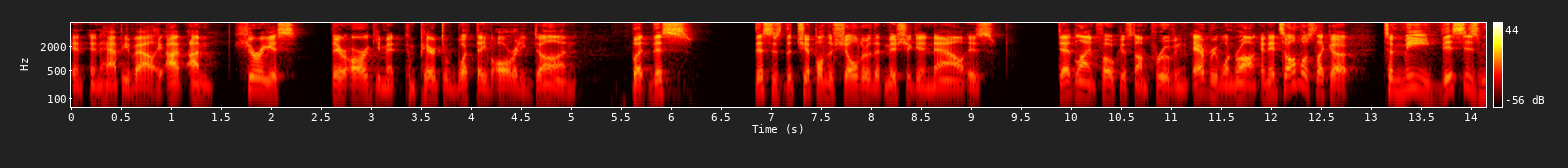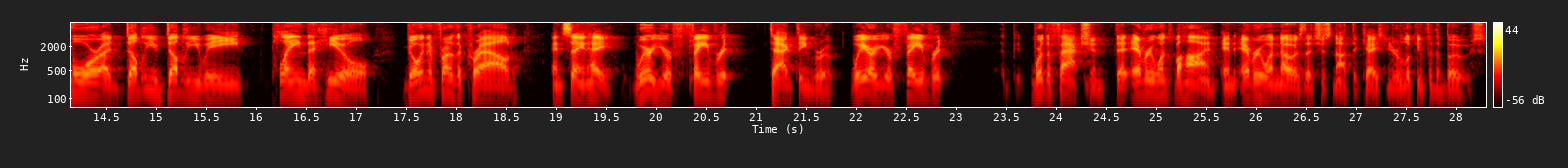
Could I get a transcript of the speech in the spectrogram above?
and, and Happy Valley? I, I'm curious their argument compared to what they've already done, but this this is the chip on the shoulder that Michigan now is deadline focused on proving everyone wrong. And it's almost like a, to me, this is more a WWE playing the heel, going in front of the crowd and saying, hey, we're your favorite tag team group. We are your favorite. We're the faction that everyone's behind, and everyone knows that's just not the case, and you're looking for the booze.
